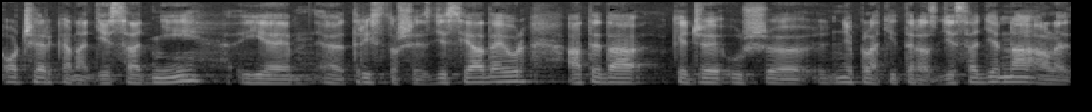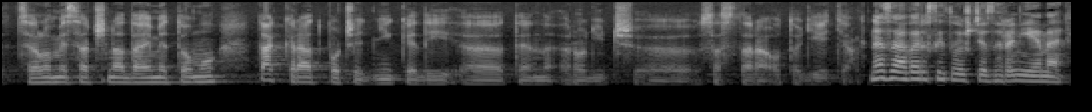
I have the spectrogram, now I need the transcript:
očerka na 10 dní je 360 e, eur a teda keďže už e, neplatí teraz 10 denná, ale celomesačná, dajme tomu, tak krát počet dní, kedy e, ten rodič e, sa stará o to dieťa. Na záver si to ešte zhrnieme.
